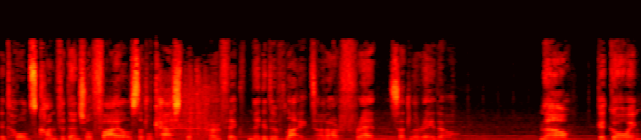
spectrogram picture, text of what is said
It holds confidential files that'll cast the perfect negative light on our friends at Laredo. Now, get going.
